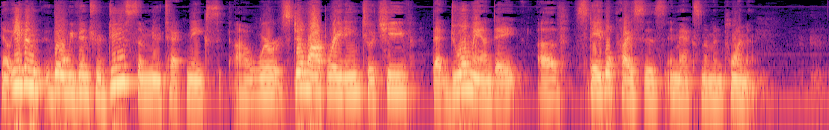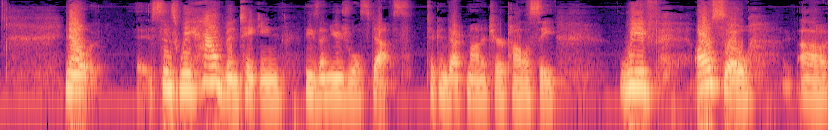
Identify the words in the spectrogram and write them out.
Now, even though we've introduced some new techniques, uh, we're still operating to achieve that dual mandate of stable prices and maximum employment. Now, since we have been taking these unusual steps to conduct monetary policy, we've also uh,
